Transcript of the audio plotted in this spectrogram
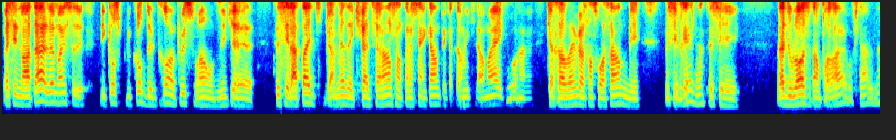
ben, le mental. Là, même sur des courses plus courtes d'ultra, un peu souvent, on dit que c'est la tête qui te permet de créer la différence entre un 50 et 80 km ou un 80 et un 160. Mais, mais c'est vrai. Là, la douleur, c'est temporaire au final. Là.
